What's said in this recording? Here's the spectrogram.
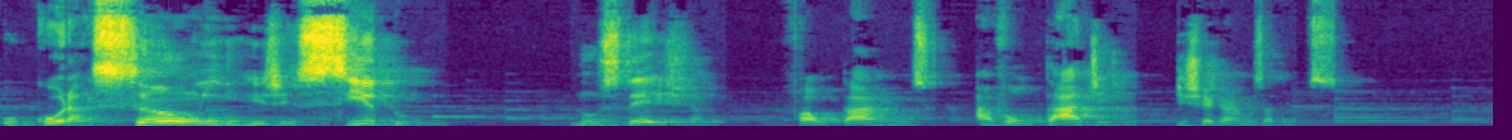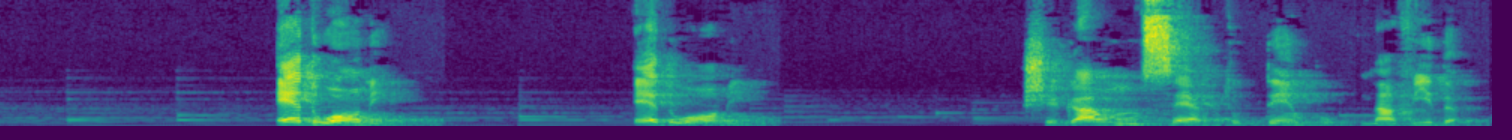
o coração enrijecido, nos deixa faltarmos a vontade de chegarmos a Deus. É do homem é do homem chegar um certo tempo na vida,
